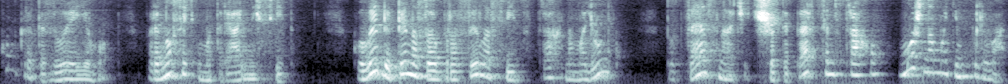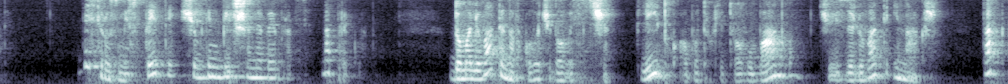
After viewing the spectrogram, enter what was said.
конкретизує його, переносить у матеріальний світ. Коли дитина зобразила свій страх на малюнку, то це значить, що тепер цим страхом можна маніпулювати, десь розмістити, щоб він більше не вибрався, наприклад, домалювати навколо чудовища клітку або трьохлітрову банку, чи ізолювати інакше, так,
